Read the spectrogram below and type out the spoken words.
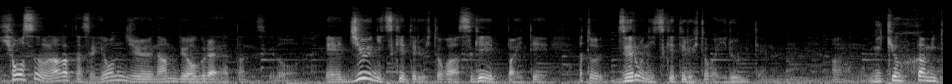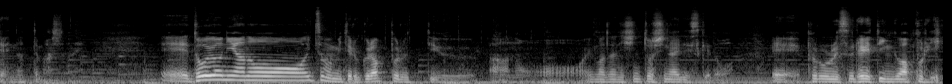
票数もなかったんですよ。40何秒ぐらいだったんですけど、えー、10につけてる人がすげえいっぱいいてあと0につけてる人がいるみたいな、ね、あの二極化みたいになってましたね。えー、同様にあのいつも見てるグラップルっていうあの未だに浸透しないですけど、えー、プロレスレーティングアプリ、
